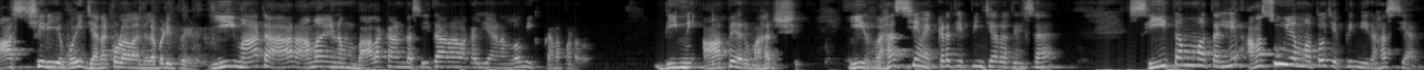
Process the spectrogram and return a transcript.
ఆశ్చర్యపోయి జనకుడు అలా నిలబడిపోయాడు. ఈ మాట రామాయణం బాలకాండ సీతారామ కళ్యాణంలో మీకు కనపడదు. దీన్ని ఆపారు మహర్షి. ఈ రహస్యం ఎక్కడ తెప్పించారో తెలుసా? సీతమ్మ తల్లి అనసూయమ్మతో చెప్పింది ఈ రహస్యాన్ని.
